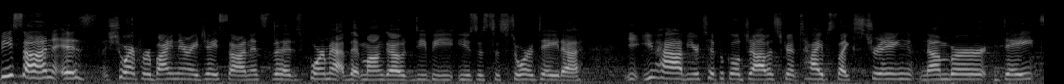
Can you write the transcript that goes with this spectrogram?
BSON is short for binary JSON. It's the format that MongoDB uses to store data. Y you have your typical JavaScript types like string, number, date.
